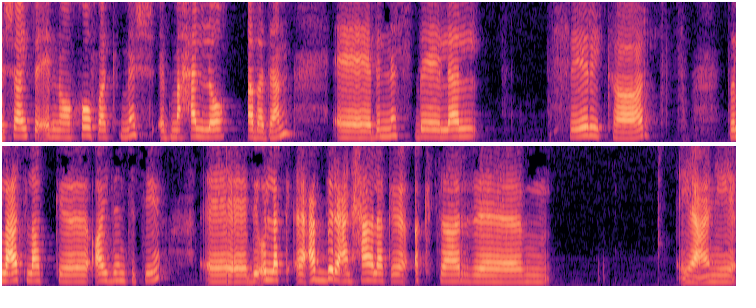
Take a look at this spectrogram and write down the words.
شايفة إنه خوفك مش بمحله ابدا. بالنسبة لل fairy card طلعت لك identity بيقول لك عبر عن حالك أكثر يعني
